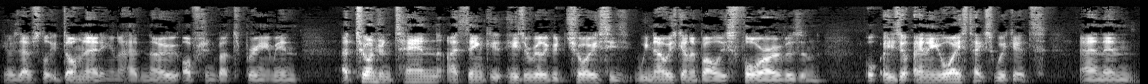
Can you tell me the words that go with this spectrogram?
he was absolutely dominating and I had no option but to bring him in. At 210, I think he's a really good choice. He's, we know he's going to bowl his four overs, and he's and he always takes wickets. And then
